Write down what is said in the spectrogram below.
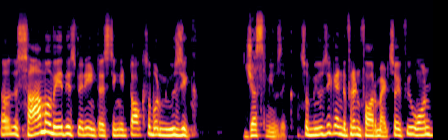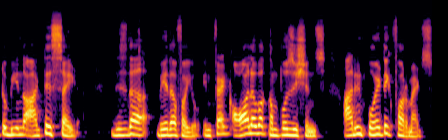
Now the Sama Veda is very interesting. It talks about music. Just music. So music and different formats. So if you want to be in the artist side, this is the Veda for you. In fact, all our compositions are in poetic formats.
